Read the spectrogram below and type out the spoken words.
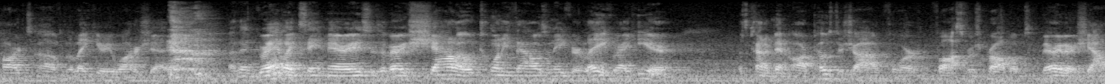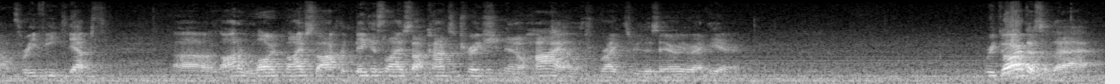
parts of the Lake Erie watershed. and then Grand Lake St. Mary's is a very shallow 20,000 acre lake right here. That's kind of been our poster child for phosphorus problems. Very, very shallow, three feet depth. Uh, a lot of large livestock, the biggest livestock concentration in Ohio is right through this area right here. Regardless of that,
